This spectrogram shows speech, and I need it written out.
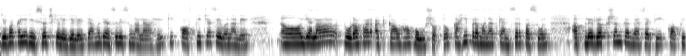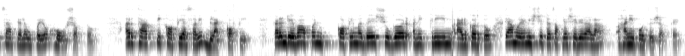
जेव्हा काही रिसर्च केले गेले त्यामध्ये असं दिसून आलं आहे की कॉफीच्या सेवनाने याला थोडाफार अटकाव हा होऊ शकतो. काही प्रमाणात कॅन्सरपासून आपलं रक्षण करण्यासाठी कॉफीचा आपल्याला उपयोग होऊ शकतो. अर्थात ती कॉफी असावी ब्लॅक कॉफी कारण जेव्हा आपण कॉफीमध्ये शुगर आणि क्रीम ॲड करतो त्यामुळे निश्चितच आपल्या शरीराला हानी पोचू शकते.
